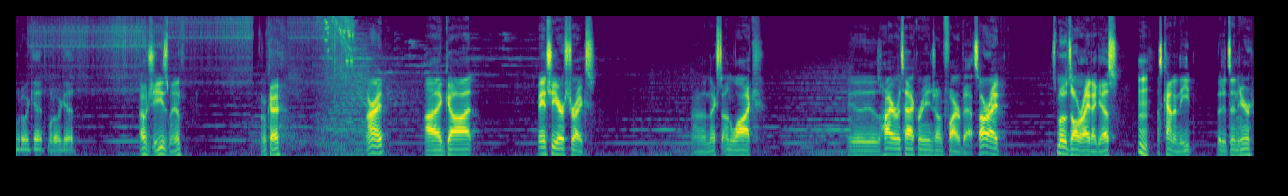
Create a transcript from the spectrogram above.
what do I get? What do I get? Oh, geez, man. Okay. All right. I got Banshee airstrikes. Uh, next to unlock is higher attack range on fire bats. All right. This mode's all right, I guess. That's kind of neat that it's in here.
